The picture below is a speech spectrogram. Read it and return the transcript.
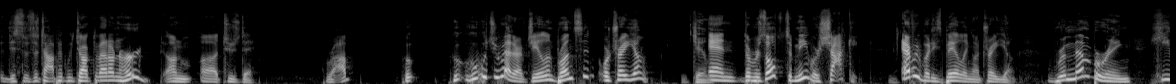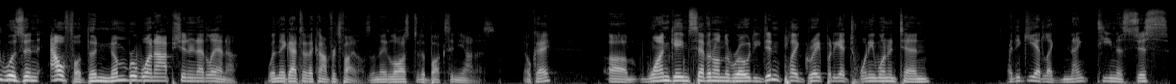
This was a topic we talked about on Herd on uh, Tuesday. Rob, who, who who would you rather have, Jalen Brunson or Trae Young? Jalen. And the results to me were shocking. Everybody's bailing on Trae Young, remembering he was an alpha, the number one option in Atlanta when they got to the conference finals and they lost to the Bucks and Giannis. Okay, um, one game seven on the road. He didn't play great, but he had twenty one and ten. I think he had like 19 assists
